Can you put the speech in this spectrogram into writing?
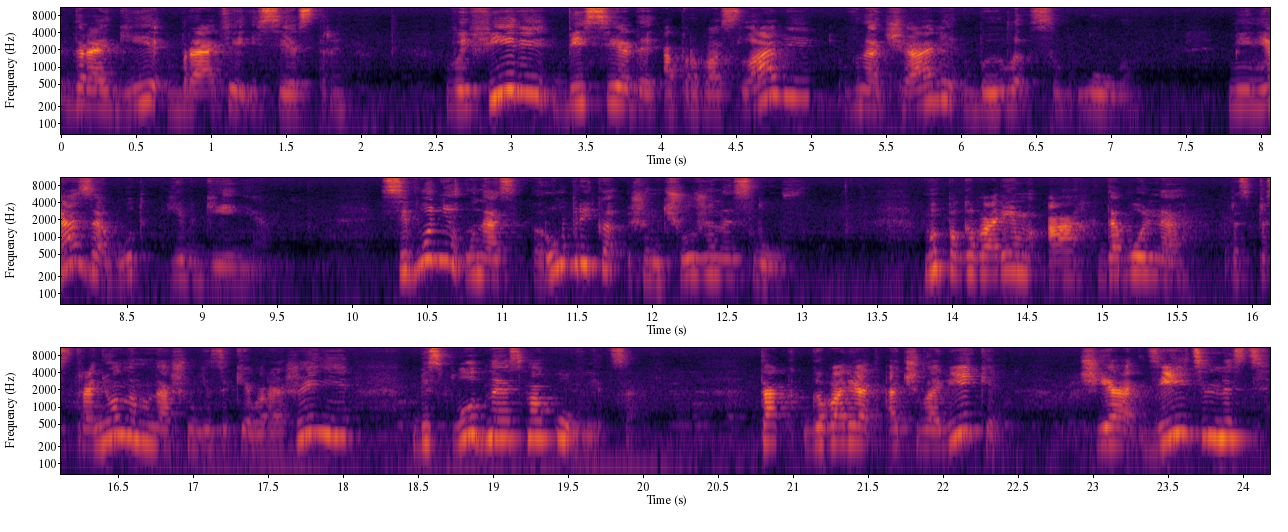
дорогие братья и сестры! В эфире беседы о православии в начале было слово. Меня зовут Евгения. Сегодня у нас рубрика «Жемчужины слов». Мы поговорим о довольно распространенном в нашем языке выражении «бесплодная смоковница». Так говорят о человеке, чья деятельность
